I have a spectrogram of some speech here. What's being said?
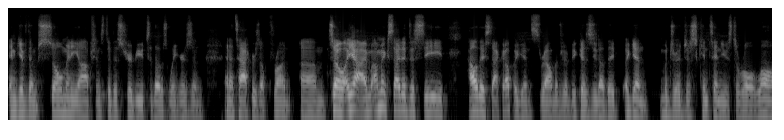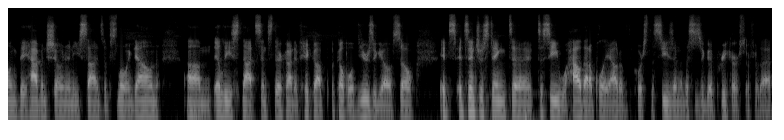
and give them so many options to distribute to those wingers and, and attackers up front. Um, so yeah, I'm, I'm excited to see how they stack up against Real Madrid because, you know, they, again, Madrid just continues to roll along. They haven't shown any signs of slowing down um, at least not since their kind of hiccup a couple of years ago. So it's it's interesting to to see how that'll play out over the course of the season, and this is a good precursor for that.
